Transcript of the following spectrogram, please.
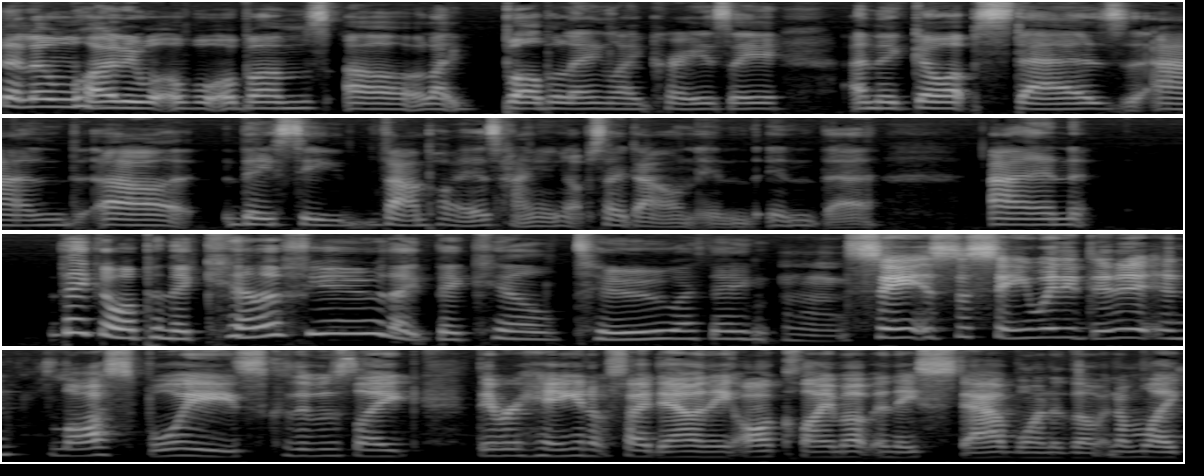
their little holy water water bombs are like bubbling like crazy, and they go upstairs and uh, they see vampires hanging upside down in in there, and they go up and they kill a few. Like they kill two, I think. Mm, say it's the same way they did it in Lost Boys because it was like they were hanging upside down. and They all climb up and they stab one of them, and I'm like,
